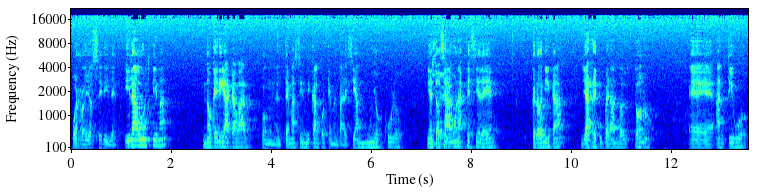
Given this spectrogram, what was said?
pues rollo thriller. Y la última, no quería acabar con el tema sindical porque me parecía muy oscuro y entonces hago una especie de crónica ya recuperando el tono eh, antiguo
